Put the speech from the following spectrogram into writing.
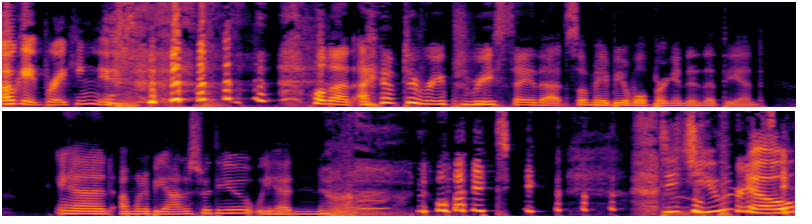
okay, breaking news. Hold on, I have to re re say that, so maybe we'll bring it in at the end. And I'm gonna be honest with you, we had no no idea. Did you know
